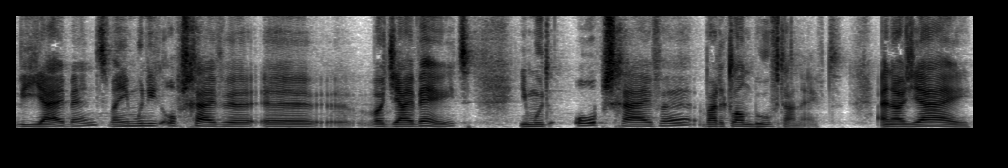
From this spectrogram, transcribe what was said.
wie jij bent. Maar je moet niet opschrijven uh, wat jij weet. Je moet opschrijven waar de klant behoefte aan heeft. En als jij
